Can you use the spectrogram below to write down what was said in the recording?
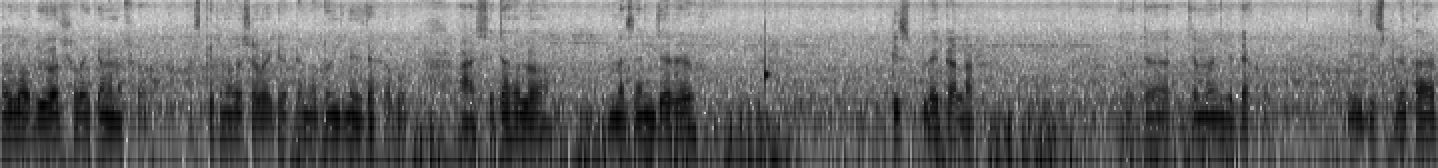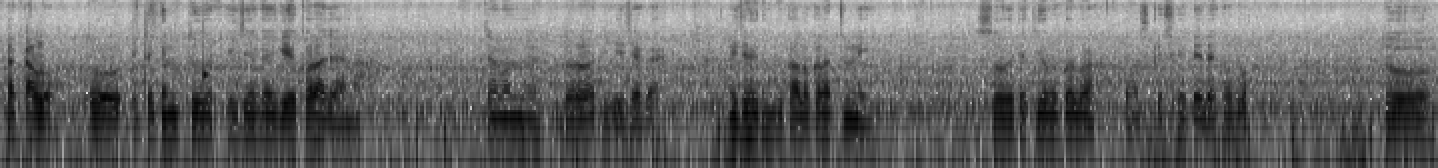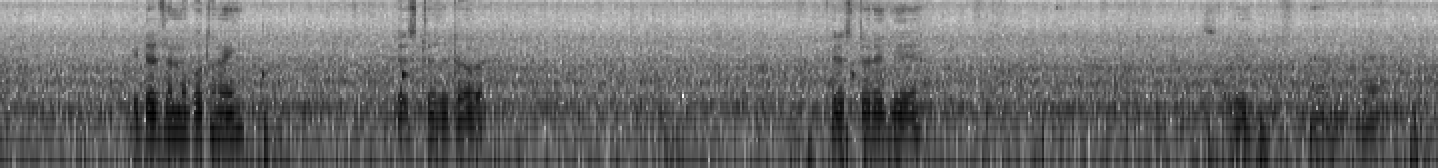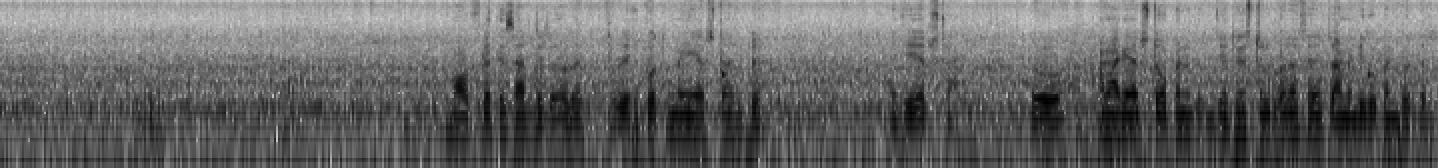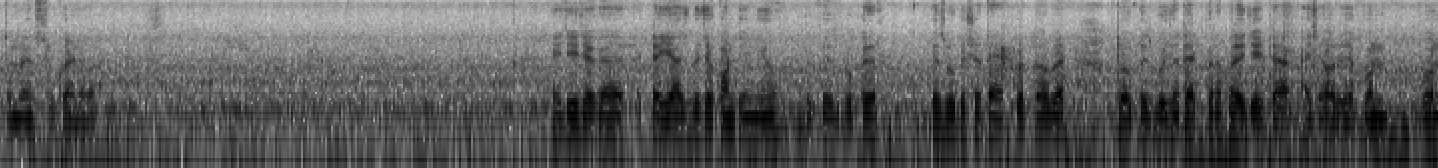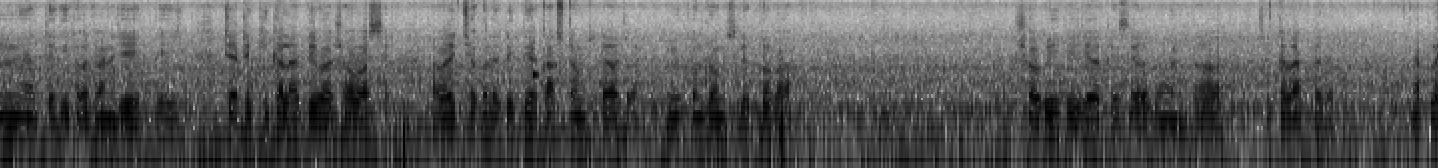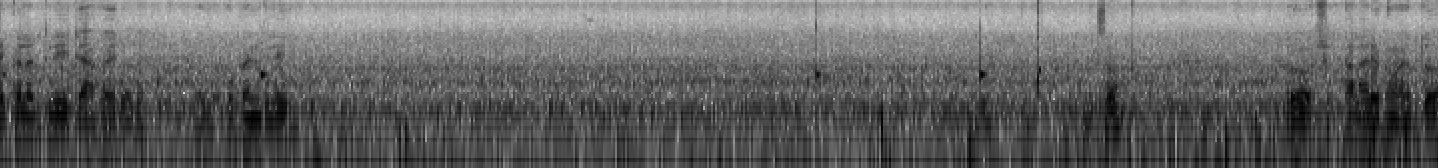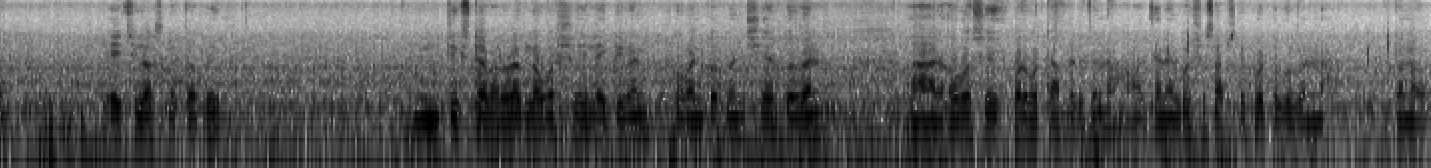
Hello viewer সবাই কেমন আছো? আজকে তোমাদের সবাইকে একটা নতুন জিনিস দেখাবো। আর সেটা হলো মেসেঞ্জারের ডিসপ্লে কালার এটা যেমন যে দেখো, এই ডিসপ্লে কালারটা কালো, তো এটা কিন্তু এই জায়গায় গিয়ে করা যায় না। যেমন ধরো এই জায়গায় এই জায়গায় কিন্তু কালো কালারটা নেই। সো এটা কীভাবে করবা? তো আজকে সেটাই দেখাবো। তো এটার জন্য প্রথমেই প্লে স্টোরে যেতে হবে। প্লে স্টোরে গিয়ে সরি মফ লিখে সার্চ দিতে হবে। তো এই যে প্রথমে এই অ্যাপসটা আসবে। এই যে অ্যাপসটা তো আমার এই অ্যাপসটা ওপেন যেহেতু ইনস্টল করা আছে, তো আমি এদিকে ওপেন করতেছি। তোমরা ইনস্টল করে নেবা। এই যে জায়গায় একটা ইয়ে আসবে যে কন্টিনিউ ফেসবুকের ফেসবুকের সাথে অ্যাড করতে হবে। তো ফেসবুকের সাথে অ্যাড করার পরে যে এটা এসে হবে যে কোন কোন ইয়াতে কী করতে মানে যে এই চ্যাটে কী কালার দিবা, সব আছে। আবার ইচ্ছা করলে দিক থেকে কাস্টমস দেওয়া যায়। তুমি কোন রং সিলেক্ট করবা? সবই এই জায়গা থেকে সিলেক্ট যেমন ধরো যে কালারটা দেখ। অ্যাপ্লাই কালার দিলেই এটা হয়ে যাবে। ওপেন দিলেই দেখছ? তো তাহলে এরকম তো, এই ছিল আজকের টপিক ট্রিক্সটা ভালো লাগলে অবশ্যই লাইক দিবেন কমেন্ট করবেন শেয়ার করবেন। আর অবশ্যই পরবর্তী আপডেটের জন্য আমার চ্যানেল অবশ্যই সাবস্ক্রাইব করতে ভুলবেন না। ধন্যবাদ।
